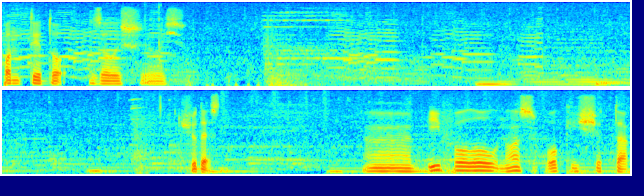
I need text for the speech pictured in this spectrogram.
понти до залишились. Чудесно. Е, Біфоло у нас поки що так.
